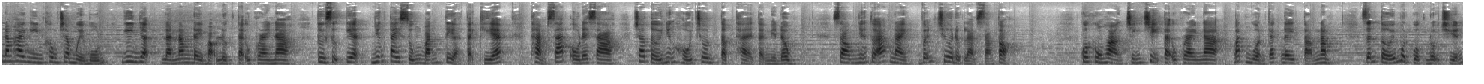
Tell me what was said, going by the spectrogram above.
năm 2014 ghi nhận là năm đầy bạo lực tại Ukraine, từ sự kiện những tay súng bắn tỉa tại Kiev, thảm sát Odessa cho tới những hố chôn tập thể tại miền Đông. Song những tội ác này vẫn chưa được làm sáng tỏ. Cuộc khủng hoảng chính trị tại Ukraine bắt nguồn cách đây 8 năm, dẫn tới một cuộc nội chiến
